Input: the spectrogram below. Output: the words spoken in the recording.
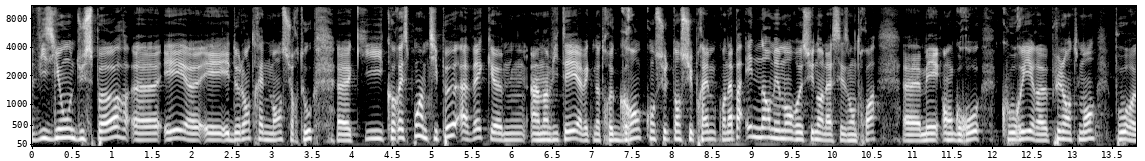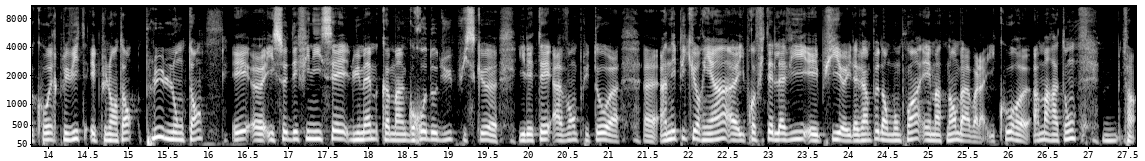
vision du sport et, et, de l'entraînement surtout, qui correspond un petit peu avec un invité, avec notre grand consultant suprême qu'on n'a pas énormément reçu dans la saison 3, mais en gros courir plus lentement pour courir plus vite et plus longtemps, plus longtemps et il se définissait lui-même comme un gros dodu, puisque euh, il était avant plutôt euh, euh, un épicurien. il profitait de la vie et puis il avait un peu d'embonpoint. point. Et maintenant, bah voilà, il court un marathon, enfin,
